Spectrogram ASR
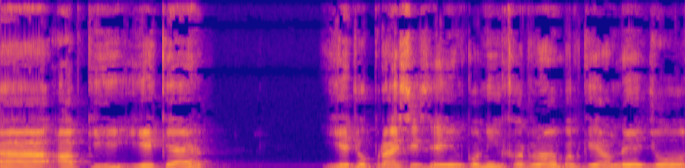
आपकी ये क्या है? ये जो प्राइसेस है, इनको नहीं करना, बल्कि हमने जो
